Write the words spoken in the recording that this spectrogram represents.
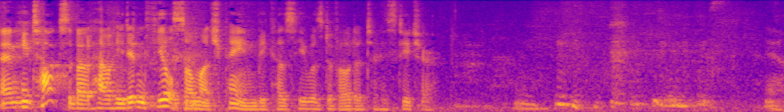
and he talks about how he didn't feel so much pain because he was devoted to his teacher. Yeah.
